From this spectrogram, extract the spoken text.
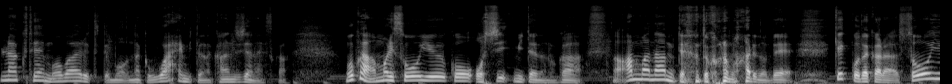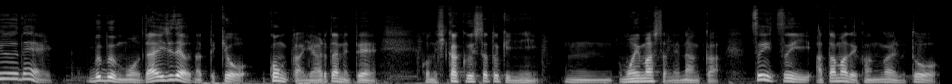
楽天モバイルって言ってもうなんかワイみたいな感じじゃないですか。僕はあんまりそういうこう推しみたいなのがあんまなみたいなところもあるので結構だからそういうね部分も大事だよなって今日今回改めてこの比較した時にうん思いましたね。なんかついつい頭で考えると、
